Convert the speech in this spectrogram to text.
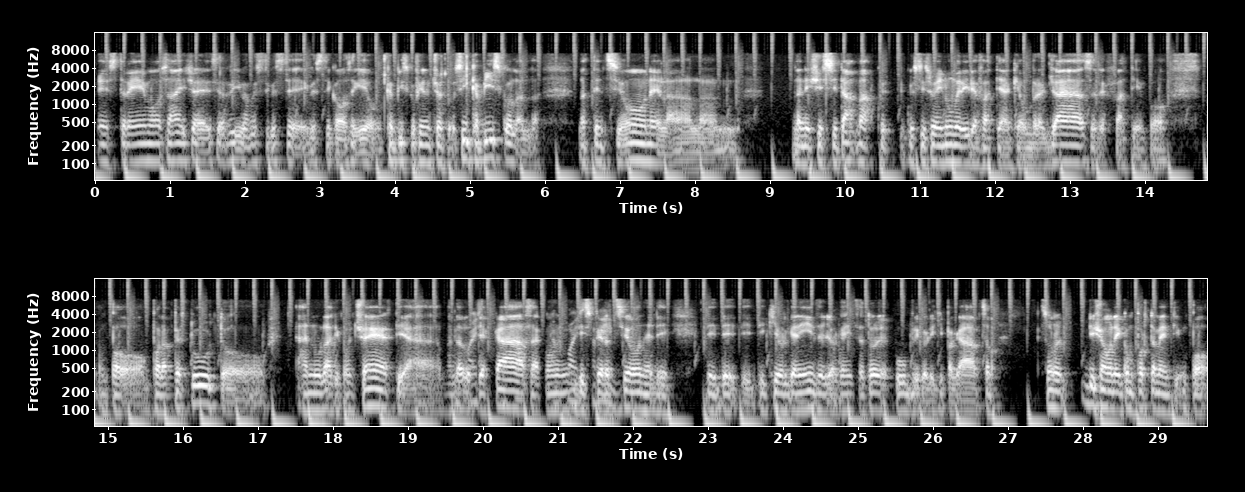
estremo, sai, cioè si arriva a queste, queste, queste cose che io capisco fino a un certo punto, sì, capisco la, la, l'attenzione, la, la, la, necessità, ma que, questi suoi numeri li ha fatti anche a Umbra Jazz, li ha fatti un po', un po', un po dappertutto, ha annullato i concerti, ha mandato tutti a casa con disperazione di, di, di, di, chi organizza, gli organizzatori del pubblico, di chi pagava, insomma sono diciamo dei comportamenti un po'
